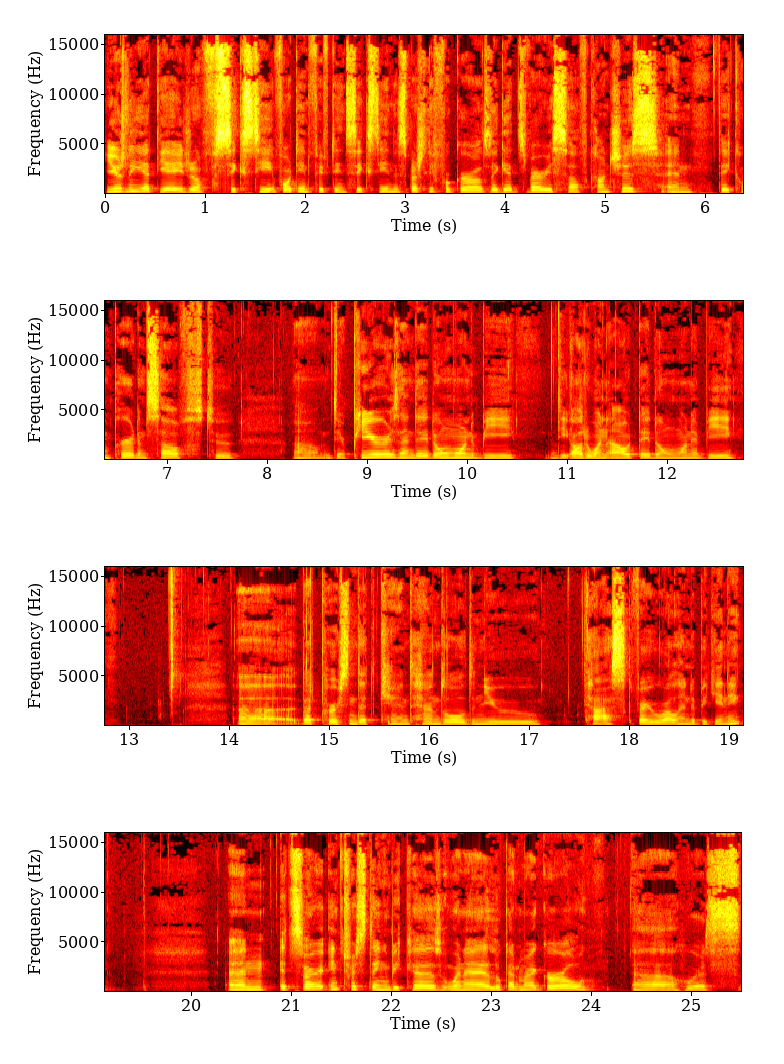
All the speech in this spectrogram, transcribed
Usually at the age of 16, 14, 15, 16, especially for girls, they get very self-conscious and they compare themselves to um, their peers and they don't want to be the other one out. They don't want to be uh, that person that can't handle the new task very well in the beginning. And it's very interesting because when I look at my girl, uh, who is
